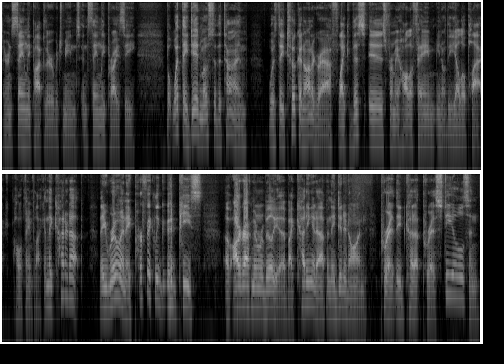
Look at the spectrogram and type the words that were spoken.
They're insanely popular, which means insanely pricey. But what they did most of the time was they took an autograph, like this is from a Hall of Fame, you know, the yellow plaque, Hall of Fame plaque, and they cut it up. They ruin a perfectly good piece of autograph memorabilia by cutting it up, and they did it on Perez. They'd cut up Perez-Steeles and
